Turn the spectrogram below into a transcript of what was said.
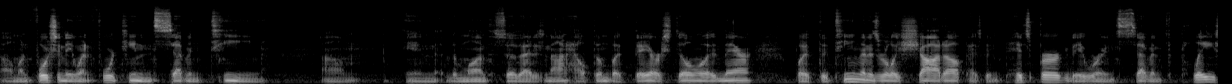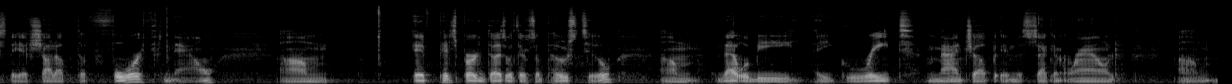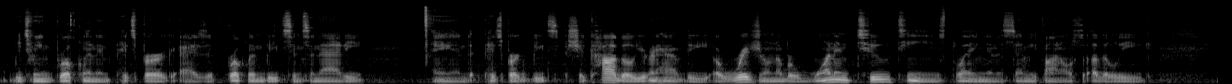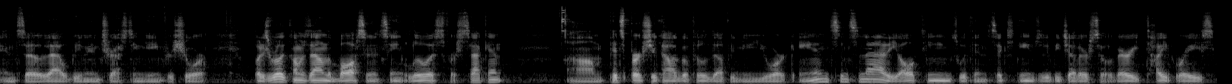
Um, unfortunately, they went 14 and 17 um, in the month, so that has not helped them, but they are still in there. But the team that has really shot up has been Pittsburgh. They were in seventh place. They have shot up to fourth now. Um, if Pittsburgh does what they're supposed to, um, that would be a great matchup in the second round um, between Brooklyn and Pittsburgh. As if Brooklyn beats Cincinnati and Pittsburgh beats Chicago, you're going to have the original number one and two teams playing in the semifinals of the league. And so that will be an interesting game for sure. But it really comes down to Boston and St. Louis for second. Um, Pittsburgh, Chicago, Philadelphia, New York, and Cincinnati, all teams within six games of each other, so a very tight race.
